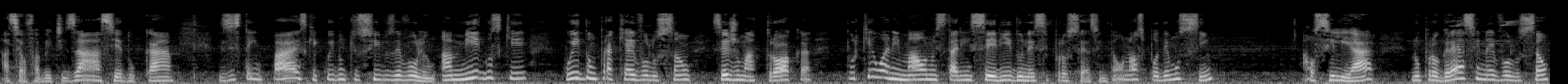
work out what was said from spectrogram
a se alfabetizar, a se educar. Existem pais que cuidam que os filhos evoluam, amigos que cuidam para que a evolução seja uma troca. Por que o animal não estaria inserido nesse processo? Então, nós podemos sim auxiliar no progresso e na evolução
